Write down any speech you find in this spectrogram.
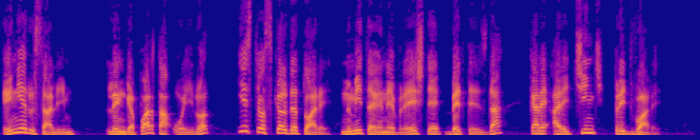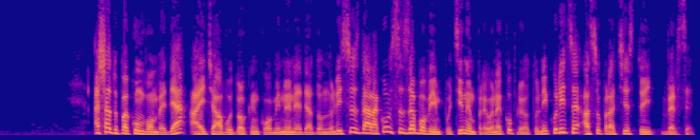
În Ierusalim, lângă poarta oilor, este o scăldătoare, numită în evreiește Betesda, care are cinci pridvoare. Așa după cum vom vedea, aici a avut loc încă o minune de-a Domnului Isus, dar acum să zăbovim puțin împreună cu preotul Nicuriță asupra acestui verset.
